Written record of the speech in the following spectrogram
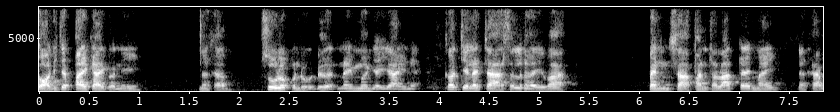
ก่อนที่จะไปไกลกว่านี้นะครับสู้รบกันดุเดือดในเมืองใหญ่ๆเนี่ยก็เจรจาซะเลยว่าเป็นสหพันธรัฐได้ไหมนะครับ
